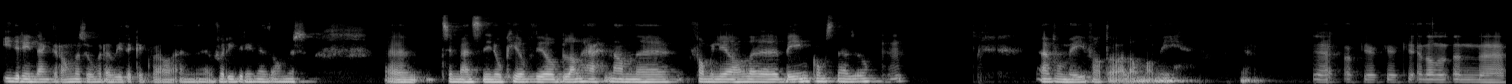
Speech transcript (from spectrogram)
iedereen denkt er anders over, dat weet ik wel. En uh, voor iedereen is het anders. Uh, het zijn mensen die ook heel veel belang hechten aan familiale bijeenkomsten en zo. Mm -hmm. En voor mij valt dat wel allemaal mee. Ja, ja oké, okay, oké, okay, oké. Okay. En dan een, een,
